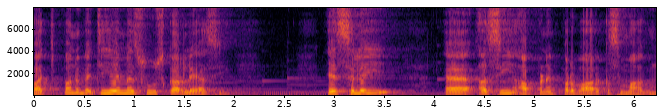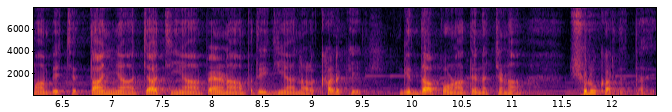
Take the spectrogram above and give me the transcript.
ਬਚਪਨ ਵਿੱਚ ਹੀ ਇਹ ਮਹਿਸੂਸ ਕਰ ਲਿਆ ਸੀ। ਇਸ ਲਈ ਅਸੀਂ ਆਪਣੇ ਪਰਿਵਾਰਕ ਸਮਾਗਮਾਂ ਵਿੱਚ ਤਾਈਆਂ, ਚਾਚੀਆਂ, ਭੈਣਾਂ, ਭਤੀਜੀਆਂ ਨਾਲ ਖੜ ਕੇ ਗਿੱਧਾ ਪਾਉਣਾ ਤੇ ਨੱਚਣਾ ਸ਼ੁਰੂ ਕਰ ਦਿੱਤਾ ਸੀ।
